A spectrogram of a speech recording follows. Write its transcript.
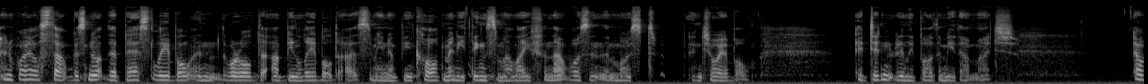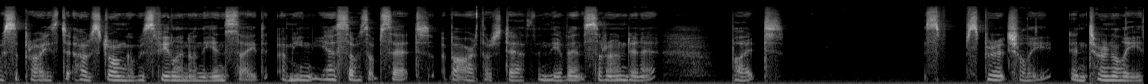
And whilst that was not the best label in the world that I've been labelled as, I mean, I've been called many things in my life and that wasn't the most enjoyable, it didn't really bother me that much. I was surprised at how strong I was feeling on the inside. I mean, yes, I was upset about Arthur's death and the events surrounding it, but spiritually, internally,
